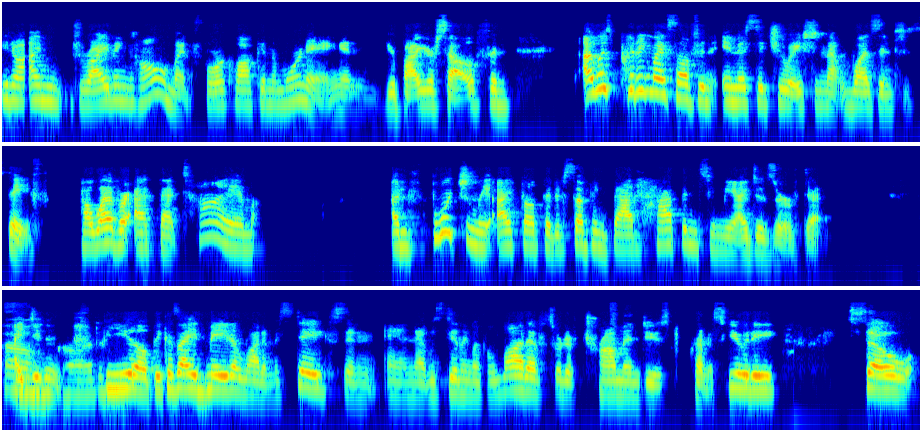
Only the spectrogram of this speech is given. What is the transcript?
you know, I'm driving home at four o'clock in the morning and you're by yourself. And I was putting myself in, in a situation that wasn't safe. However, at that time, unfortunately, I felt that if something bad happened to me, I deserved it. Oh, I didn't God. feel because I had made a lot of mistakes and and I was dealing with a lot of sort of trauma induced promiscuity. So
